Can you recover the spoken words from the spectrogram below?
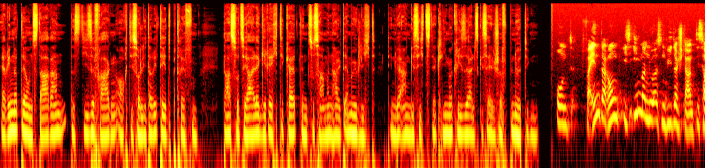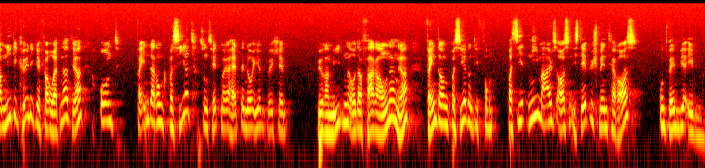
erinnerte uns daran, dass diese Fragen auch die Solidarität betreffen, da soziale Gerechtigkeit den Zusammenhalt ermöglicht, den wir angesichts der Klimakrise als Gesellschaft benötigen. Und Veränderung ist immer nur aus dem Widerstand. Das haben nie die Könige verordnet, ja. Und Veränderung passiert, sonst hätten wir ja heute noch irgendwelche Pyramiden oder Pharaonen, ja. Veränderung passiert und die passiert niemals aus dem Establishment heraus. Und wenn wir eben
